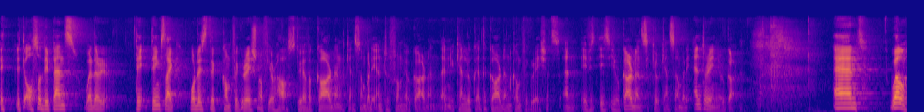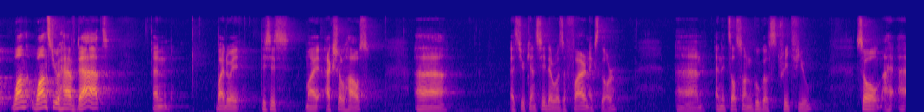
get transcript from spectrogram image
it, it also depends whether th things like what is the configuration of your house? Do you have a garden? Can somebody enter from your garden? Then you can look at the garden configurations. And if is your garden secure, can somebody enter in your garden? And well, one, once you have that, and by the way, this is my actual house. Uh, as you can see, there was a fire next door. Um, and it's also on Google Street View. So I, I,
